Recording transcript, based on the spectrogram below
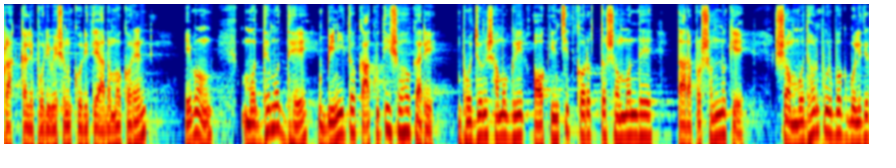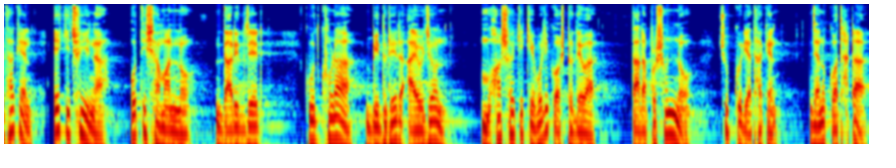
প্রাককালে পরিবেশন করিতে আরম্ভ করেন এবং মধ্যে মধ্যে বিনীত কাকুতি সহকারে ভোজন সামগ্রীর অকিঞ্চিত করত্ব সম্বন্ধে তারা প্রসন্নকে সম্বোধনপূর্বক বলিতে থাকেন, এ কিছুই না, অতি সামান্য। দারিদ্রের কুদখোঁড়া বিদুরের আয়োজন। মহাশয়কে কেবলই কষ্ট দেওয়া। তারা প্রসন্ন, চুপ করিয়া থাকেন। যেন কথাটা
